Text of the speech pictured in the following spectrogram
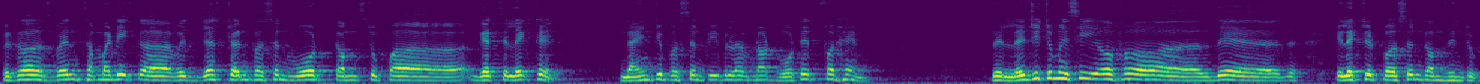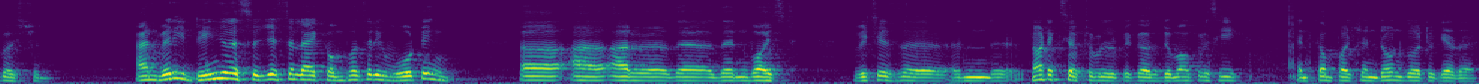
Because when somebody uh, with just 10% vote comes to uh, gets elected, 90% people have not voted for him. The legitimacy of uh, the, the, elected person comes into question. And very dangerous suggestions like compulsory voting uh, are, are the, then voiced, which is uh, not acceptable because democracy and compulsion don't go together.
